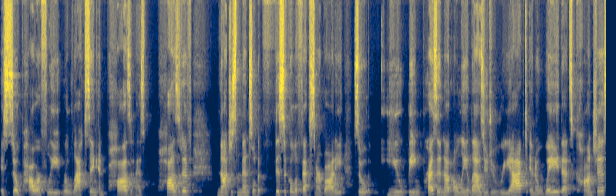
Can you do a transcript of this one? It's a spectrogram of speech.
is so powerfully relaxing and positive has positive not just mental but physical effects in our body. So you being present not only allows you to react in a way that's conscious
